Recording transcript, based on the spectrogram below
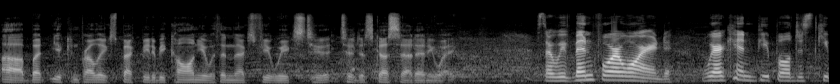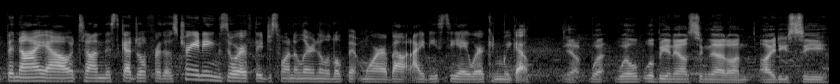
Uh, but you can probably expect me to be calling you within the next few weeks to, to discuss that anyway. So we've been forewarned. Where can people just keep an eye out on the schedule for those trainings, or if they just want to learn a little bit more about IDCA, where can we go? Yeah, we'll, we'll be announcing that on idc-a.org.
